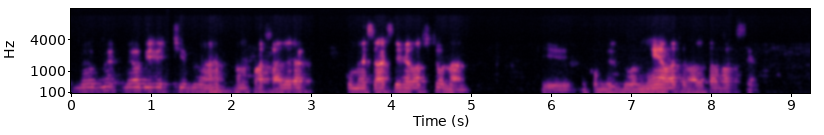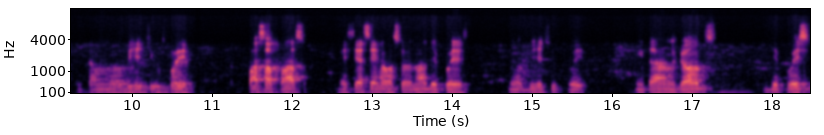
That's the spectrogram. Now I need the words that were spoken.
Meu, meu objetivo no ano passado era começar a ser relacionado. E no começo do ano nem relacionado eu estava sendo. Então, meu objetivo foi passo a passo, comecei a ser relacionado, depois meu objetivo foi entrar nos jogos, depois,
